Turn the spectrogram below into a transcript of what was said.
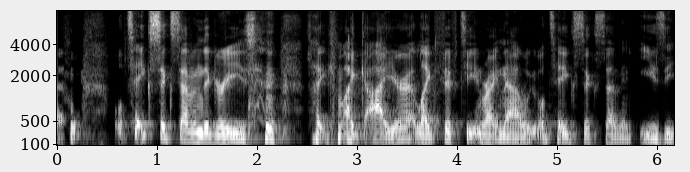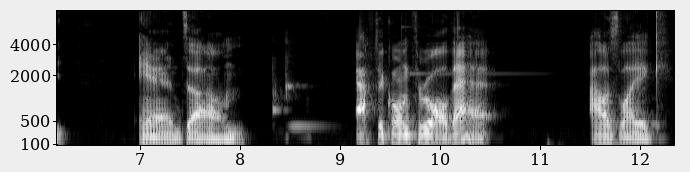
we'll take six, seven degrees. like my guy, you're at like 15 right now. We will take six, seven, easy." And um, after going through all that, I was like,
